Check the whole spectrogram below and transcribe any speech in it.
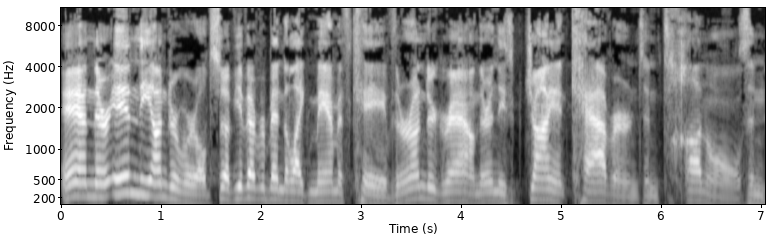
And they're in the underworld. So if you've ever been to like Mammoth Cave, they're underground. They're in these giant caverns and tunnels. And,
